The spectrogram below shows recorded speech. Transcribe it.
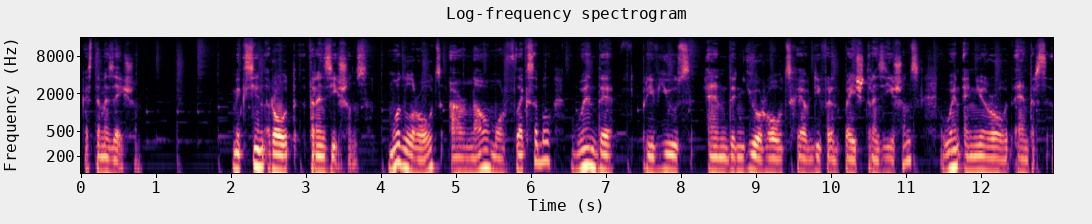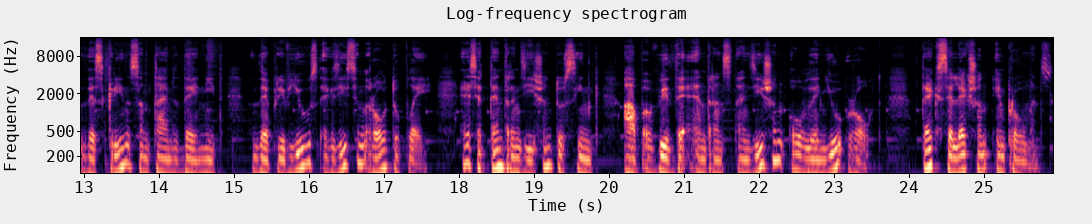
customization. Mixing route transitions. Model routes are now more flexible when the previews and the new routes have different page transitions. When a new route enters the screen, sometimes they need the previews existing route to play. A certain transition to sync up with the entrance transition of the new route. Text selection improvements.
